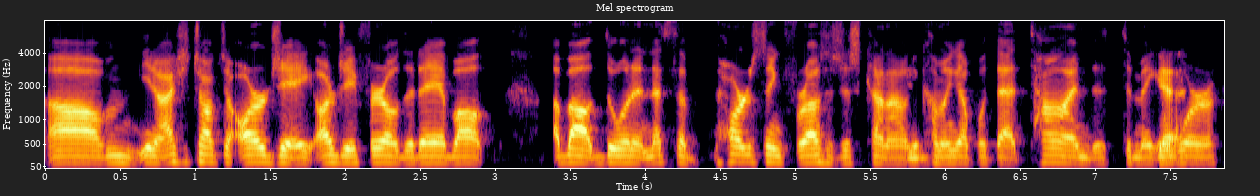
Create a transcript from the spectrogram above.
Um, you know, I actually talked to RJ, RJ Farrell today about about doing it. And that's the hardest thing for us is just kind of yeah. coming up with that time to, to make yeah. it work.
